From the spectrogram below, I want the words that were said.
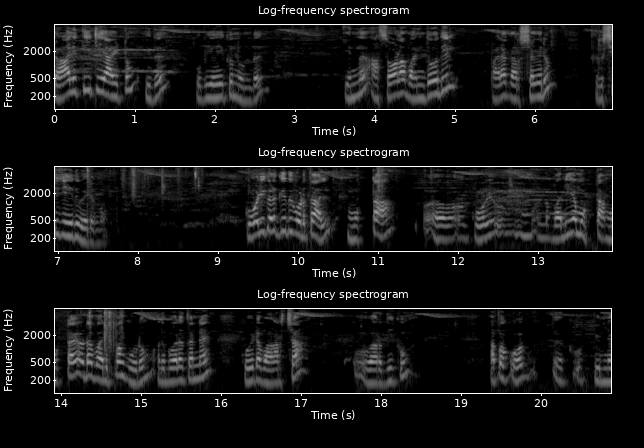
കാലിത്തീറ്റയായിട്ടും ഇത് ഉപയോഗിക്കുന്നുണ്ട്. ഇന്ന് അസോള വൻതോതിൽ പല കർഷകരും കൃഷി ചെയ്തു വരുന്നു. കോഴികൾക്ക് ഇത് കൊടുത്താൽ മുട്ട കോഴി വലിയ മുട്ട മുട്ടയുടെ വലിപ്പം കൂടും. അതുപോലെ തന്നെ കോഴിയുടെ വളർച്ച വർദ്ധിക്കും. അപ്പോൾ പിന്നെ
